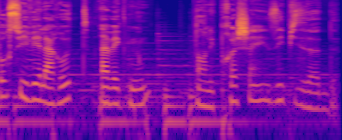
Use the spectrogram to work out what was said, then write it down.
Poursuivez la route avec nous dans les prochains épisodes.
